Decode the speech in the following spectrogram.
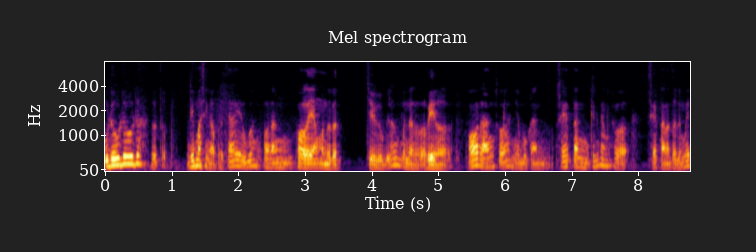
Udah udah udah. Tutup. Dia masih nggak percaya bang. Orang kalau yang menurut cewek gue bilang bener real orang soalnya bukan setan mungkin kan kalau setan atau demit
